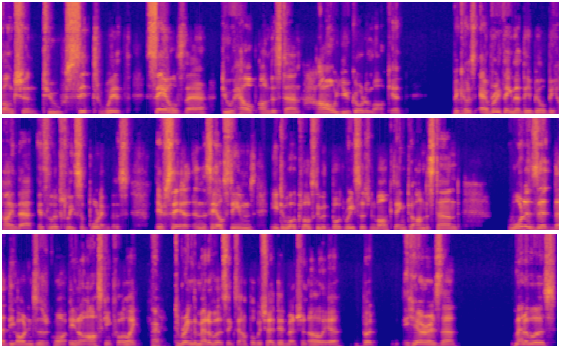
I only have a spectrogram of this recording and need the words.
function to sit with sales there to help understand how you go to market because mm. everything that they build behind that is literally supporting this. If say and the sales teams need to work closely with both research and marketing to understand what is it that the audience is require, you know asking for like to bring the metaverse example which i did mention earlier but here is that metaverse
